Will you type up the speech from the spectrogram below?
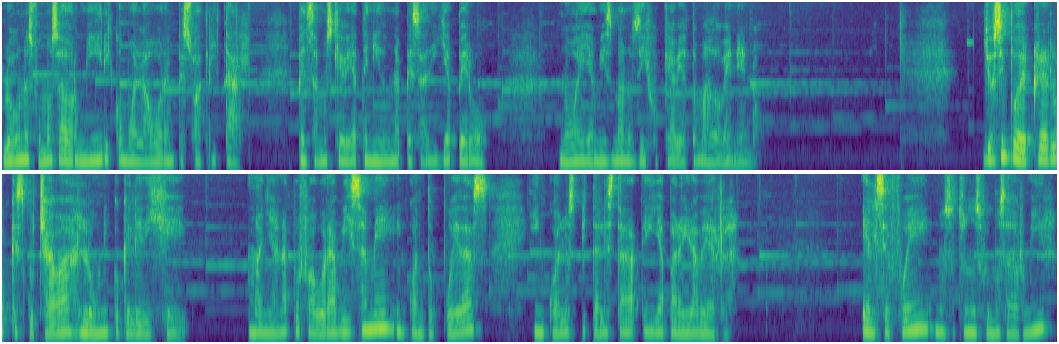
Luego nos fuimos a dormir y como a la hora empezó a gritar. Pensamos que había tenido una pesadilla, pero no, ella misma nos dijo que había tomado veneno. Yo sin poder creer lo que escuchaba, lo único que le dije, mañana por favor avísame en cuanto puedas en cuál hospital está ella para ir a verla. Él se fue, nosotros nos fuimos a dormir.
